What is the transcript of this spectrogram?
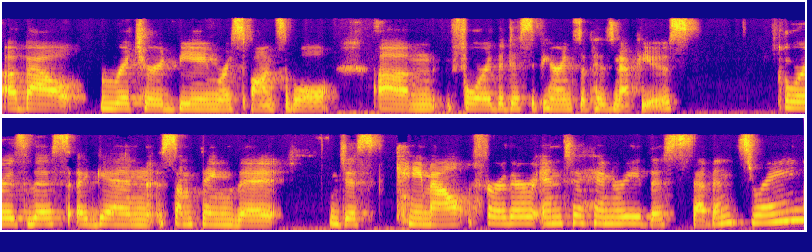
about Richard being responsible um, for the disappearance of his nephews? Or is this, again, something that just came out further into Henry the Seventh's reign,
